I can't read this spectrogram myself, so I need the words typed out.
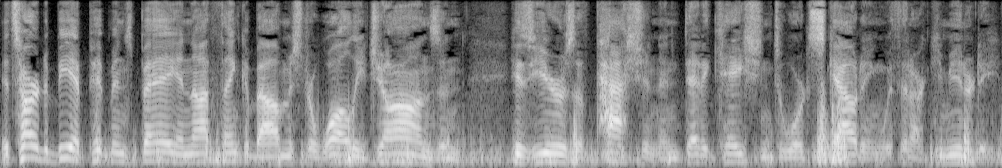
It's hard to be at Pitman's Bay and not think about Mr. Wally Johns and his years of passion and dedication towards scouting within our community.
